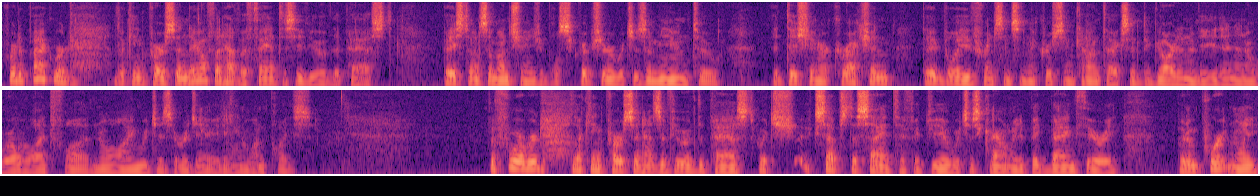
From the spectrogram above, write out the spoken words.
For the backward looking person, they often have a fantasy view of the past based on some unchangeable scripture, which is immune to addition or correction. They believe, for instance, in the Christian context, in the Garden of Eden and a worldwide flood and all languages originating in one place. The forward looking person has a view of the past which accepts the scientific view, which is currently the Big Bang Theory, but importantly,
